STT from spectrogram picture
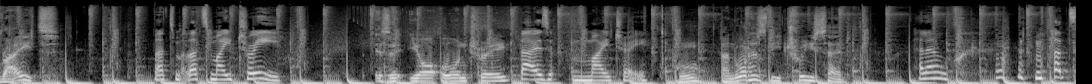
Right? That's my, that's my tree. Is it your own tree? That is my tree. Hmm. And what has the tree said? Hello. that's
